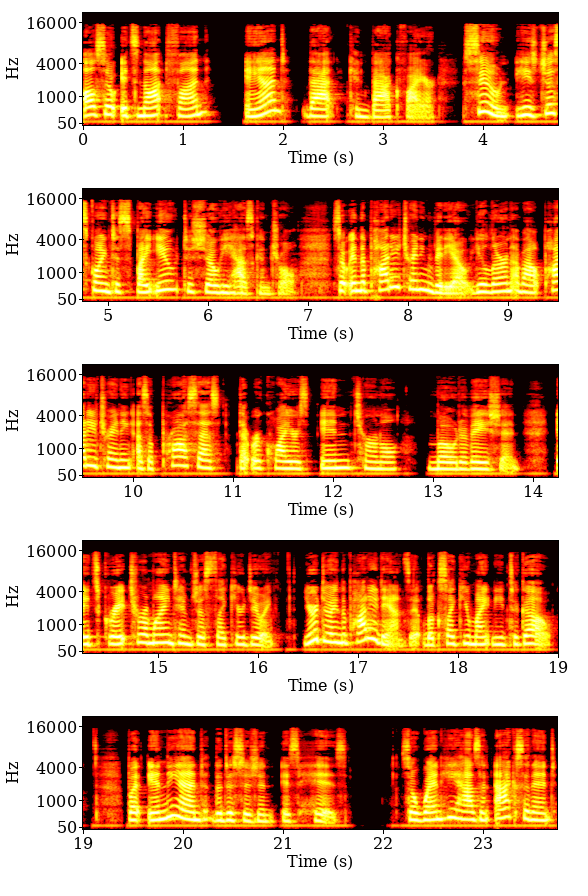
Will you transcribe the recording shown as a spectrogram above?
Also, it's not fun and that can backfire. Soon, he's just going to spite you to show he has control. So, in the potty training video, you learn about potty training as a process that requires internal motivation. It's great to remind him, just like you're doing. You're doing the potty dance. It looks like you might need to go. But in the end, the decision is his. So, when he has an accident,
